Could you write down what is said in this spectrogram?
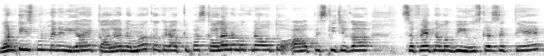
वन टीस्पून मैंने लिया है काला नमक। अगर आपके पास काला नमक ना हो तो आप इसकी जगह सफ़ेद नमक भी यूज़ कर सकते हैं।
